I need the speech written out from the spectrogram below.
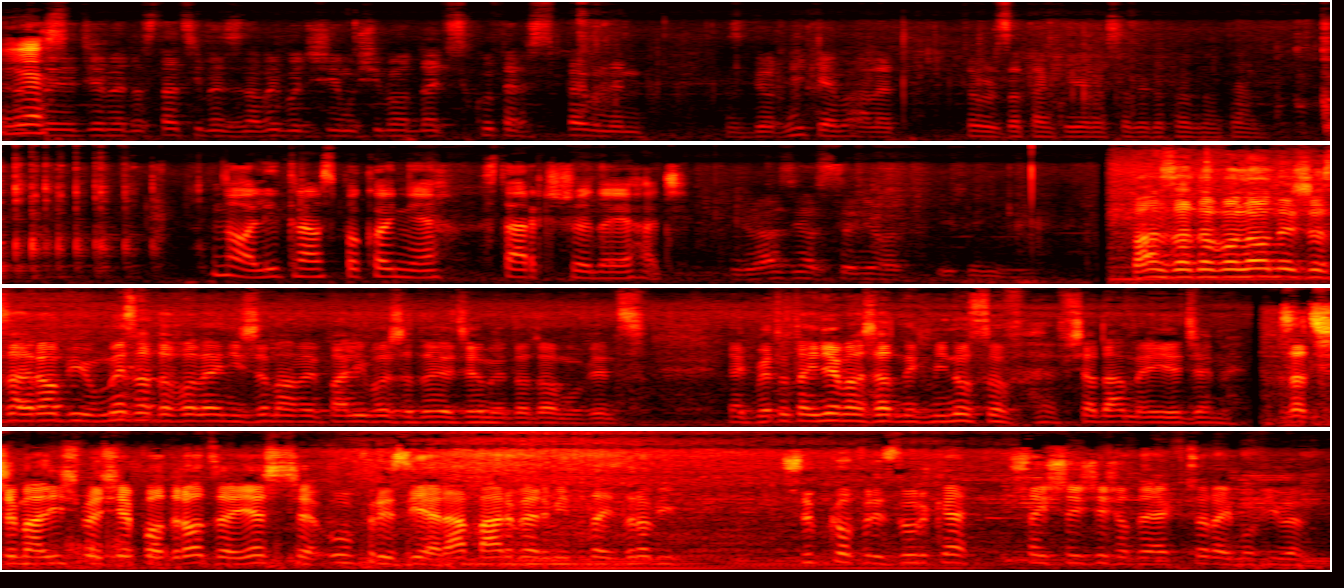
Jest. Jedziemy do stacji benzynowej, bo dzisiaj musimy oddać skuter z pełnym zbiornikiem, ale to już zatankujemy sobie do pełna tam. No, litram spokojnie starczy dojechać. Gracias, señor. Pan zadowolony, że zarobił, my zadowoleni, że mamy paliwo, że dojedziemy do domu, więc jakby tutaj nie ma żadnych minusów, wsiadamy i jedziemy. Zatrzymaliśmy się po drodze jeszcze u fryzjera. Barber mi tutaj zrobi szybko fryzurkę 6,60, tak jak wczoraj mówiłem.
